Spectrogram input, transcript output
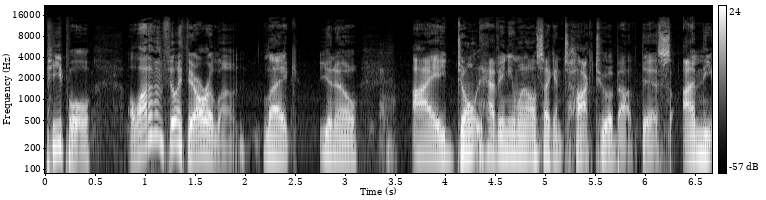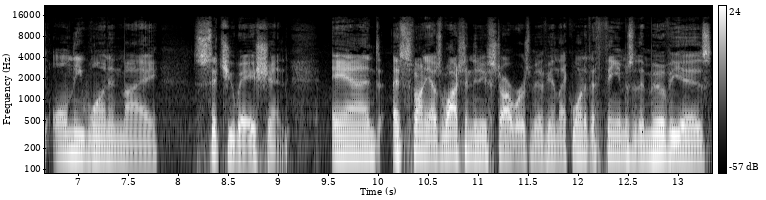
people, a lot of them feel like they are alone. Like you know, I don't have anyone else I can talk to about this. I'm the only one in my situation. And it's funny, I was watching the new Star Wars movie, and like one of the themes of the movie is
